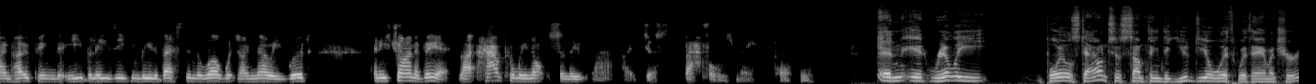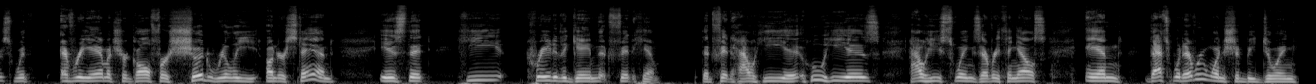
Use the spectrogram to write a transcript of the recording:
I'm hoping that he believes he can be the best in the world, which I know he would. And he's trying to be it. Like, how can we not salute that? It just baffles me personally. And it really boils down to something that you deal with with amateurs, with every amateur golfer should really understand is that he created a game that fit him that fit how he who he is, how he swings, everything else. And that's what everyone should be doing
